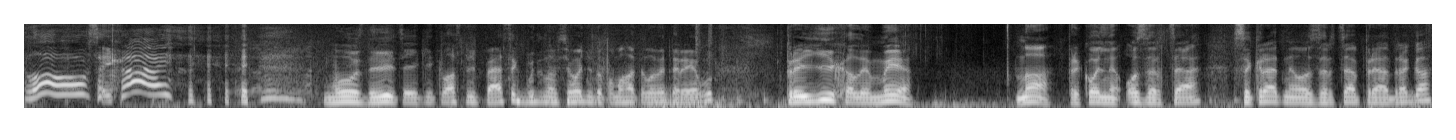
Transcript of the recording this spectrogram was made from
Hello, say hi! Мус, дивіться, який класний песик. Буде нам сьогодні допомагати ловити рибу. Приїхали ми на прикольне озерце, секретне озерце Предрага.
